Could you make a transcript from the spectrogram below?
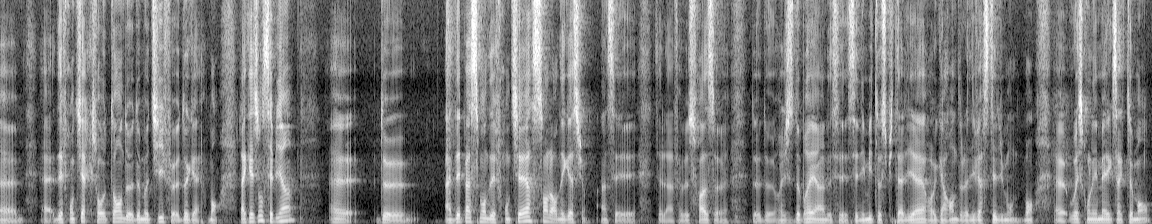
euh, des frontières qui sont autant de, motifs de guerre. Bon, la question c'est bien de un dépassement des frontières sans leur négation. Hein, c'est la fameuse phrase de, Régis Debray, hein, de ces, limites hospitalières garantes de la diversité du monde. Bon, où est-ce qu'on les met exactement?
